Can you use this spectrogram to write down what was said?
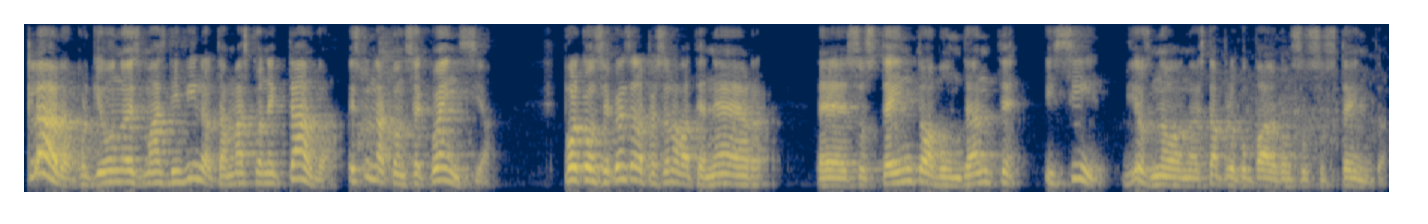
Claro, porque uno es más divino, está más conectado. Es una consecuencia. Por consecuencia, la persona va a tener eh, sustento abundante. Y sí, Dios no, está preocupado con su sustento.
